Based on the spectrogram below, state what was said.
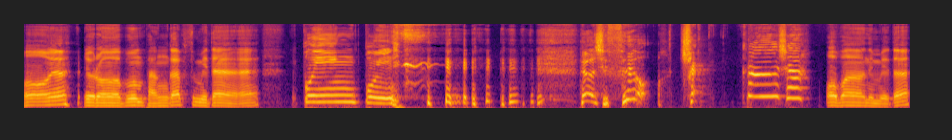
어, 예, 여러분 반갑습니다. 뿌잉 뿌잉 헤어지세요. 체크샤 어반입니다.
